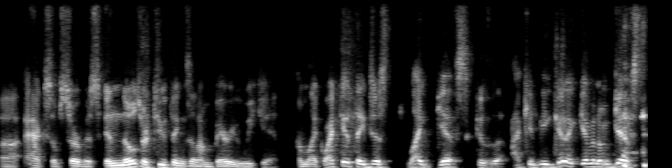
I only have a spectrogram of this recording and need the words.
uh, acts of service and those are two things that i'm very weak in. I'm like why can't they just like gifts? Because i can be good at giving them gifts.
